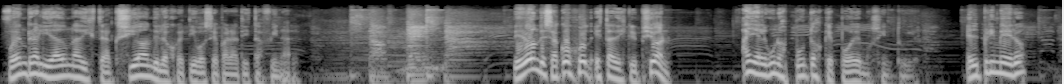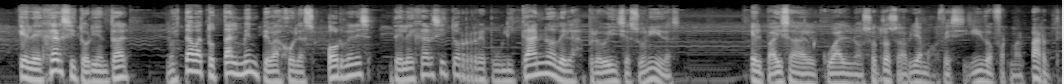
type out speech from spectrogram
fue en realidad una distracción del objetivo separatista final. ¿De dónde sacó Hood esta descripción? Hay algunos puntos que podemos intuir. El primero, que el ejército oriental no estaba totalmente bajo las órdenes del ejército republicano de las Provincias Unidas, el país al cual nosotros habíamos decidido formar parte.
